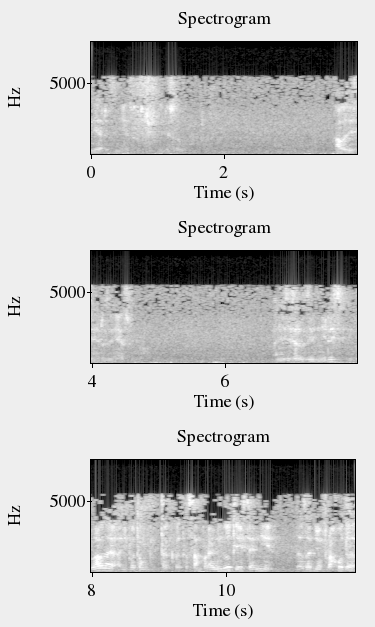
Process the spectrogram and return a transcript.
Где разъединяются? Чуть нарисовано. А вот здесь они разъединяются. Они здесь разъединились. И главное, они потом так это сам правильно идут, если они до заднего прохода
